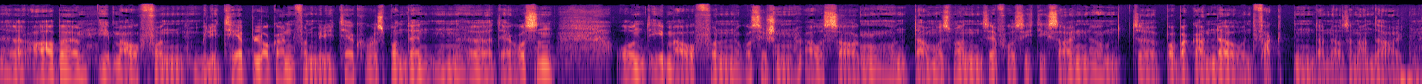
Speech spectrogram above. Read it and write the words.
äh, aber eben auch von Militärbloggern, von Militärkorrespondenten äh, der Russen und eben auch von russischen Aussagen. Und da muss man sehr vorsichtig sein und äh, Propaganda und Fakten dann auseinanderhalten.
